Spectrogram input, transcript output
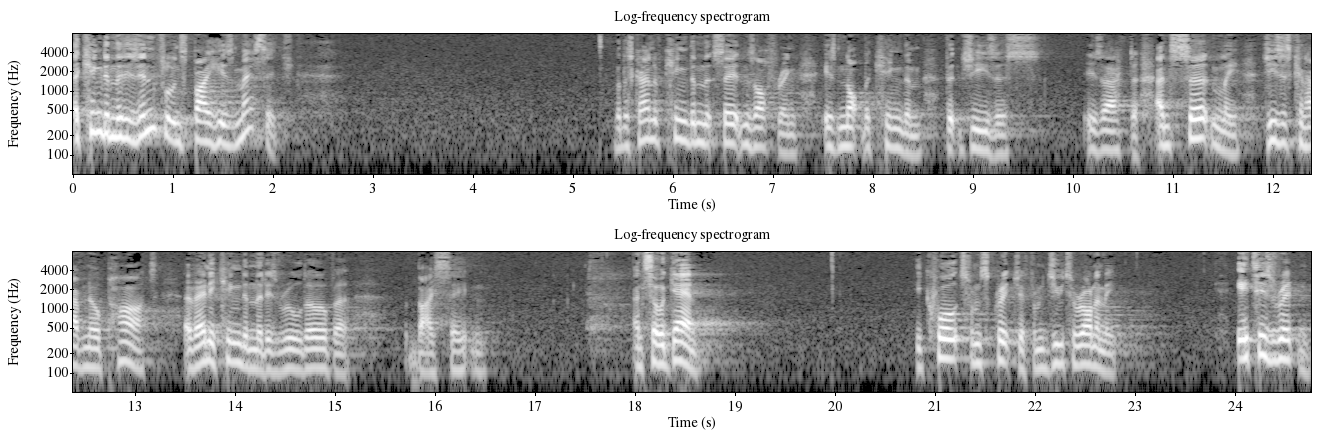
a kingdom that is influenced by his message. But this kind of kingdom that Satan's offering is not the kingdom that Jesus is after. And certainly, Jesus can have no part of any kingdom that is ruled over by Satan. And so, again, he quotes from Scripture, from Deuteronomy it is written,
